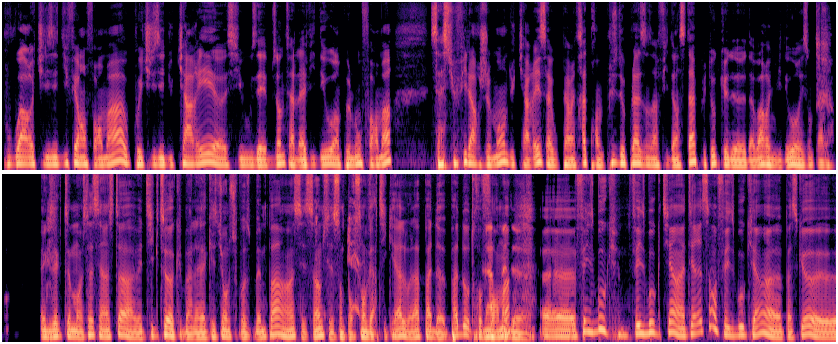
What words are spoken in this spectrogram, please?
pouvoir utiliser différents formats vous pouvez utiliser du carré euh, si vous avez besoin de faire de la vidéo un peu long format, ça suffit largement. Du carré, ça vous permettra de prendre plus de place dans un feed Insta plutôt que d'avoir une vidéo horizontale. Exactement. Ça, c'est Insta. Avec TikTok, bah, la question ne se pose même pas. Hein. C'est simple, c'est 100% vertical. Voilà, pas de, pas d'autres formats. Euh, Facebook, Facebook, tiens, intéressant Facebook, hein, parce que euh,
